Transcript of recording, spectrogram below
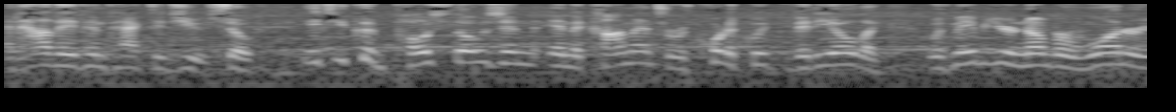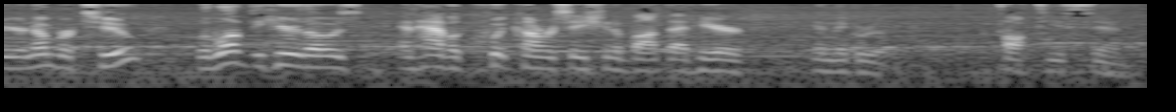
and how they've impacted you. So if you could post those in, in the comments or record a quick video, like with maybe your number one or your number two, we'd love to hear those and have a quick conversation about that here in the group. talk to you soon.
